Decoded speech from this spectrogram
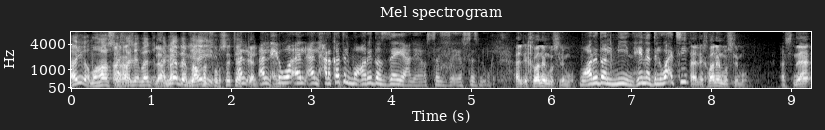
أيوه ما هو أصل لما لما أخد فرصتي ال- اتكلم الحوا... ال- الحركات المعارضة إزاي يعني يا أستاذ يا أستاذ نور؟ الإخوان المسلمون. معارضة لمين؟ هنا دلوقتي؟ الإخوان المسلمون. أثناء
